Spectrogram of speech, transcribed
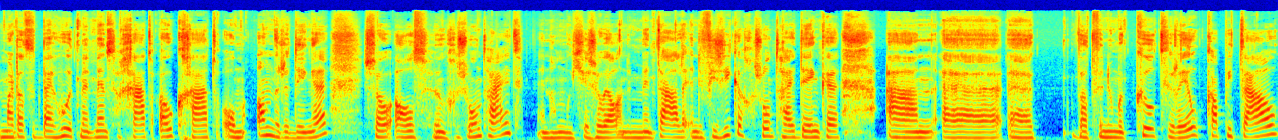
maar dat het bij hoe het met mensen gaat ook gaat om andere dingen, zoals hun gezondheid. En dan moet je zowel aan de mentale en de fysieke gezondheid denken, aan wat we noemen cultureel kapitaal.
